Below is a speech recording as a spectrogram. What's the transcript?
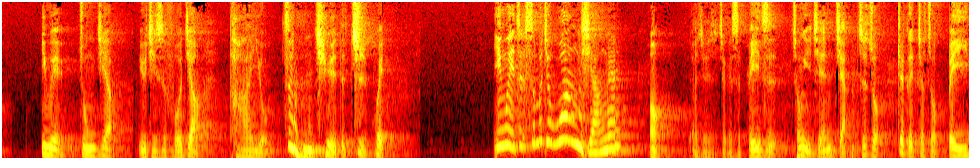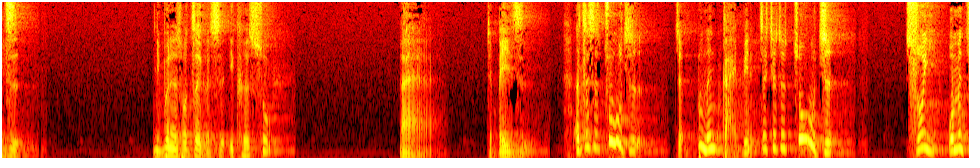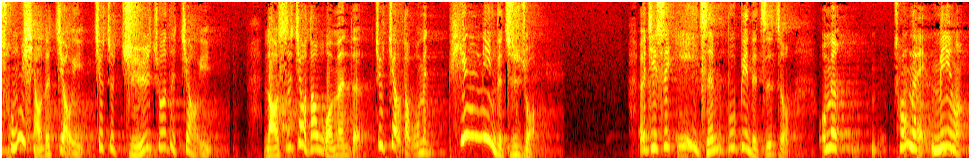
因为宗教，尤其是佛教，它有正确的智慧。因为这个什么叫妄想呢？哦，呃，就是这个是悲字。从以前讲执着，这个叫做悲字。你不能说这个是一棵树，哎，这悲字，而这是柱字，这不能改变，这叫做柱字。所以我们从小的教育叫做执着的教育，老师教导我们的就教导我们拼命的执着，而且是一成不变的执着。我们从来没有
